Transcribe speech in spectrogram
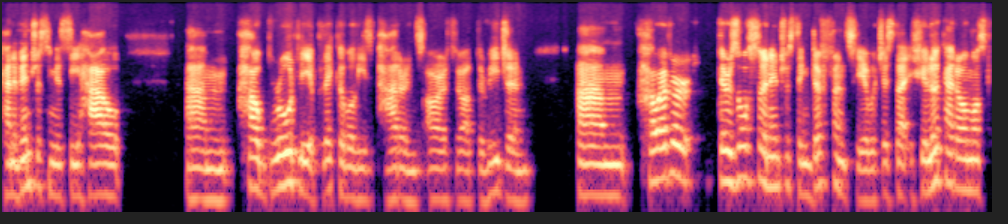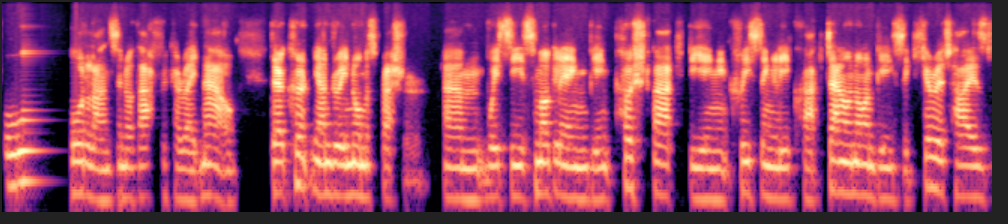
kind of interesting to see how um, how broadly applicable these patterns are throughout the region. Um, however, there's also an interesting difference here, which is that if you look at almost all borderlands in North Africa right now, they're currently under enormous pressure. Um, we see smuggling being pushed back, being increasingly cracked down on, being securitized,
